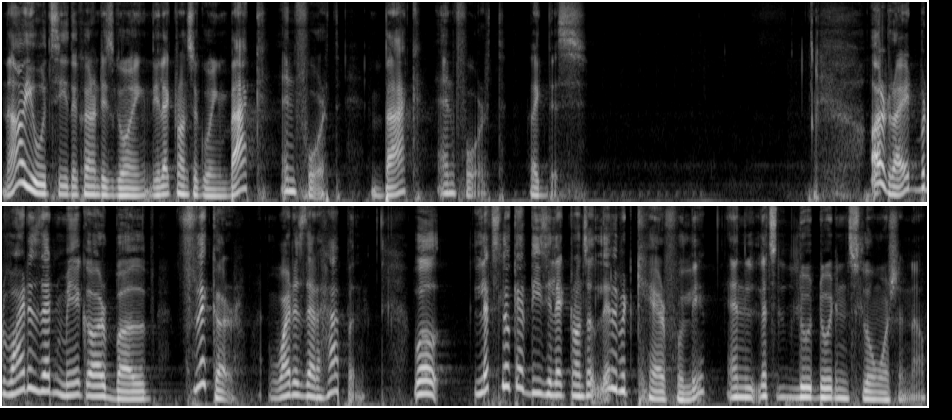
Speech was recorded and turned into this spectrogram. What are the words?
now you would see the current is going, the electrons are going back and forth, back and forth, like this. All right, but why does that make our bulb flicker? Why does that happen? Well, let's look at these electrons a little bit carefully and let's do, do it in slow motion now.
